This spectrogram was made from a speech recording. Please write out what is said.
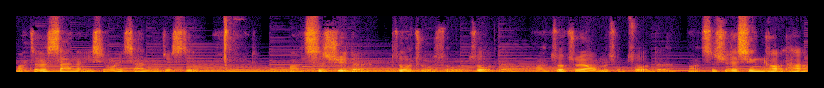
啊，这个善呢，一心为善呢，就是啊，持续的做主所做的啊，做主要我们所做的啊，持续的信靠他。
